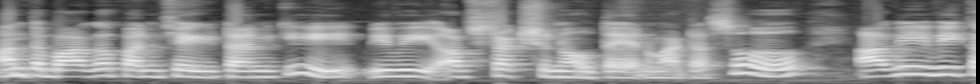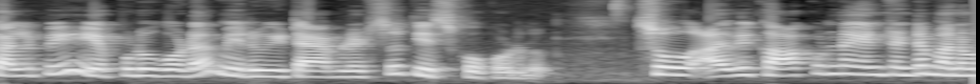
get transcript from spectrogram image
అంత బాగా పనిచేయటానికి ఇవి అబ్స్ట్రక్షన్ అవుతాయి అన్నమాట సో అవి ఇవి కలిపి ఎప్పుడు కూడా మీరు ఈ ట్యాబ్లెట్స్ తీసుకోకూడదు. సో అవి కాకుండా ఏంటంటే మనం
